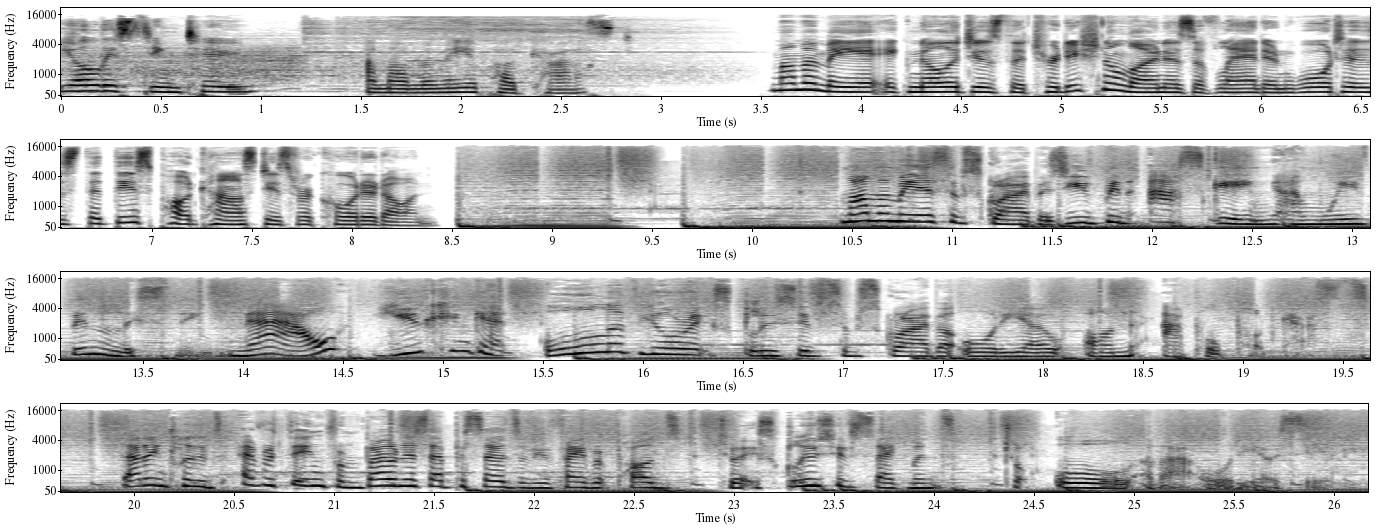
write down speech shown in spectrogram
You're listening to a Mamamia podcast. Mamamia acknowledges the traditional owners of land and waters that this podcast is recorded on. Mamamia subscribers, you've been asking and we've been listening. Now you can get all of your exclusive subscriber audio on Apple Podcasts. That includes everything from bonus episodes of your favourite pods to exclusive segments to all of our audio series.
